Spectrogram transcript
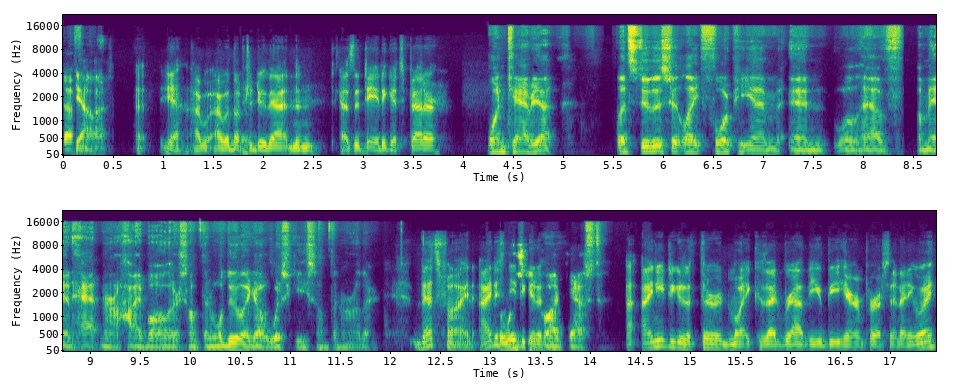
Definitely. Uh, yeah, I, w- I would love to do that. And then as the data gets better, One caveat. Let's do this at like 4 p.m. and we'll have a Manhattan or a highball or something. We'll do like a whiskey something or other. that's fine. I just need to get a podcast. I- I need to get a third mic because I'd rather you be here in person anyway.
